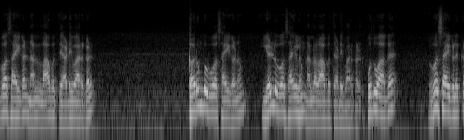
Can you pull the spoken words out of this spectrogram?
விவசாயிகள் நல்ல லாபத்தை அடைவார்கள். கரும்பு விவசாயிகளும் எள் விவசாயிகளும் நல்ல லாபத்தை அடைவார்கள். பொதுவாக விவசாயிகளுக்கு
